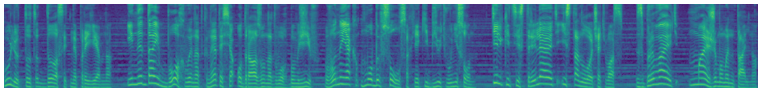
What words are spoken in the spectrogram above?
кулю тут досить неприємно. І не дай Бог ви наткнетеся одразу на двох бомжів. Вони як моби в соусах, які б'ють в унісон. Тільки ці стріляють і станлочать вас. Збривають майже моментально.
